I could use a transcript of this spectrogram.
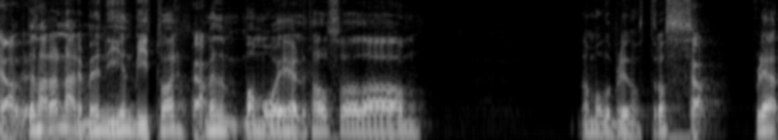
Ja. Den her er nærmere ni enn beat var, Ja. men man må i hele tall, så da Da må det bli en åtter, ass. Ja. Fordi jeg,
